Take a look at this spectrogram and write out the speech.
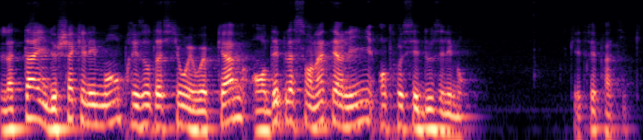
la taille de chaque élément, présentation et webcam, en déplaçant l'interligne entre ces deux éléments, ce qui est très pratique.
